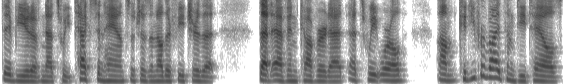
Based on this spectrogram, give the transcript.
debut of NetSuite Text Enhance, which is another feature that that Evan covered at at SuiteWorld. Um, could you provide some details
